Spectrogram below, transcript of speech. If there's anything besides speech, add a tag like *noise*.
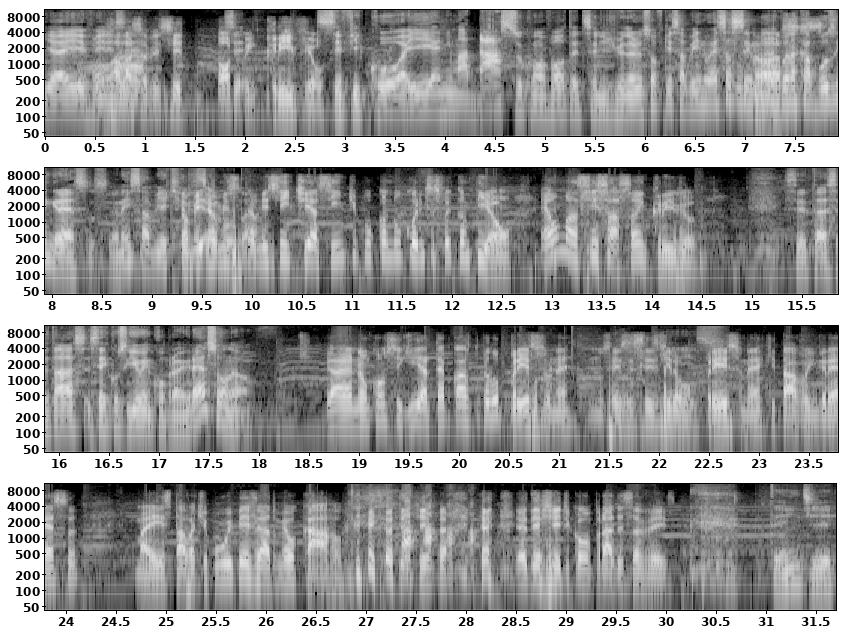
E aí, Vamos Vini? falar cê- sobre esse tópico cê- incrível. Você ficou aí animadaço com a volta de Sandy Júnior. Eu só fiquei sabendo essa semana Nossa. quando acabou os ingressos. Eu nem sabia que Eu me, eu, me, eu me senti assim, tipo, quando o Corinthians foi campeão. É uma sensação incrível. Você tá, tá, conseguiu comprar o ingresso ou não? Cara, não consegui, até por causa do pelo preço, né? Não sei se vocês viram preço. o preço, né? Que tava o ingresso. Mas tava tipo o IPVA do meu carro. *laughs* eu, deixei, *laughs* eu deixei de comprar dessa vez. Entendi.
